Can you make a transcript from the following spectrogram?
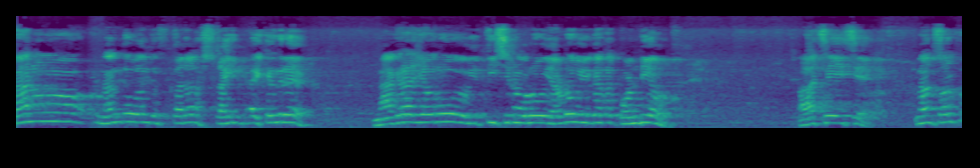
ನಾನು ನಂದು ಒಂದು ಥರ ಸ್ಟೈಲ್ ಯಾಕೆಂದರೆ ನಾಗರಾಜ್ ಅವರು, ಇತ್ತೀಚಿನವರು ಎರಡೂ ಯುಗದ ಕೊಂಡಿಯವರು ಆಚೆ ಈಚೆ. ನಾನು ಸ್ವಲ್ಪ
